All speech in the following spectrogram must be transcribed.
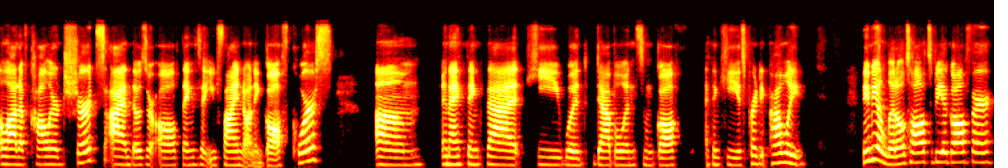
a lot of collared shirts, and those are all things that you find on a golf course. Um, and I think that he would dabble in some golf. I think he is pretty probably maybe a little tall to be a golfer,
